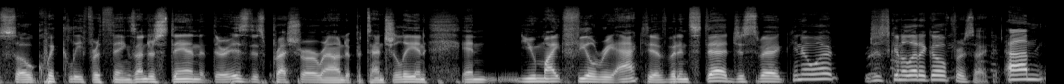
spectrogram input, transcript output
so quickly for things. Understand that there is this pressure around it potentially, and and you might feel reactive, but instead, just be like, you know what, I'm just gonna let it go for a second. Um,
